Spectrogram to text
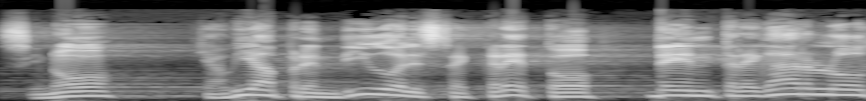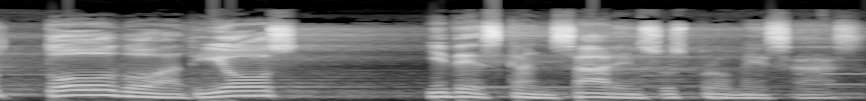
sino que había aprendido el secreto de entregarlo todo a Dios y descansar en sus promesas.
